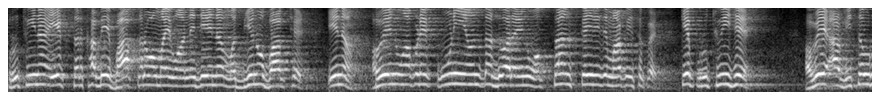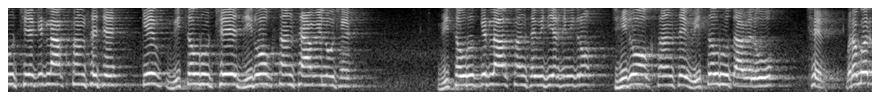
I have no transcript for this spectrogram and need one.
પૃથ્વીના એક સરખા બે ભાગ કરવામાં આવ્યો અને જે એના મધ્યનો ભાગ છે એના, હવે એનું આપણે કોણીય અંતર દ્વારા એનું અક્ષાંશ કઈ રીતે માપી શકાય? કે પૃથ્વી છે? હવે આ વિષવવૃત્ત છે, કેટલા અક્ષાંશે છે? કે વિષવવૃત્ત છે, જીરો અક્ષાંશે આવેલો છે. વિષવવૃત્ત કેટલા અક્ષાંશે, વિદ્યાર્થી મિત્રો? ઝીરો અક્ષાંશે વિષવવૃત્ત આવેલું છે. બરાબર?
